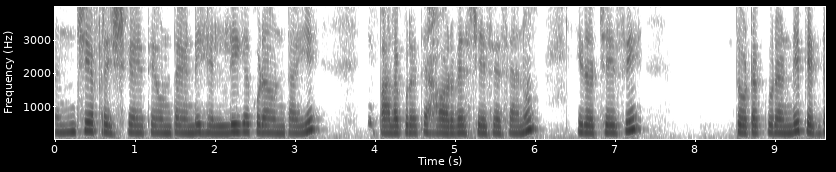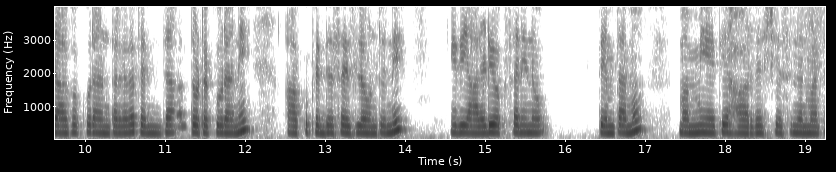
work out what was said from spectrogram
మంచిగా ఫ్రెష్గా అయితే ఉంటాయండి. హెల్దీగా కూడా ఉంటాయి. పాలకూర అయితే హార్వెస్ట్ చేసేసాను. ఇది వచ్చేసి తోటకూర అండి పెద్ద ఆకుకూర అంటారు కదా పెద్ద తోటకూర అని ఆకు పెద్ద సైజులో ఉంటుంది. ఇది ఆల్రెడీ ఒకసారి నేను తెంపాము. మమ్మీ అయితే హార్వెస్ట్ చేసిందనమాట.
